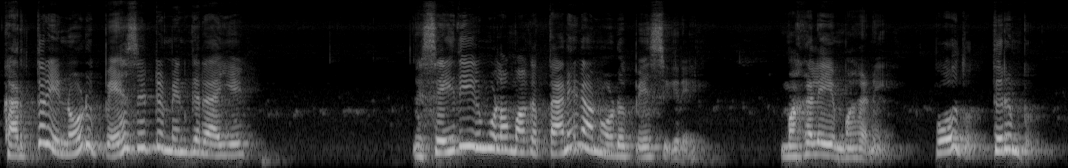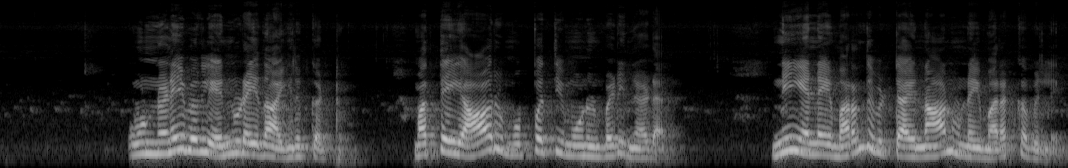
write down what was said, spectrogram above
கர்த்தர் என்னோடு பேசட்டும் என்கிறாயே. இந்த செய்தியின் மூலமாகத்தானே நான் உன்னோடு பேசுகிறேன். மகளே மகனே போதும் திரும்பு. உன் நினைவுகள் என்னுடையதாக இருக்கட்டும். மற்ற ஆறு முப்பத்தி மூணின் நட. நீ என்னை மறந்துவிட்டாய் நான் உன்னை மறக்கவில்லை.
